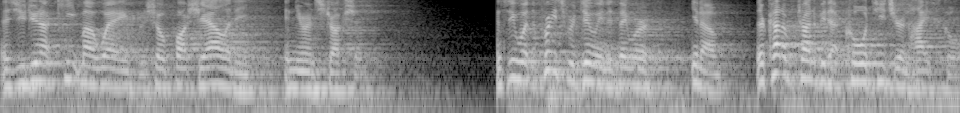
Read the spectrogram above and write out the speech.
as you do not keep my ways, but show partiality in your instruction. And see, what the priests were doing is they were, you know, they're kind of trying to be that cool teacher in high school.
